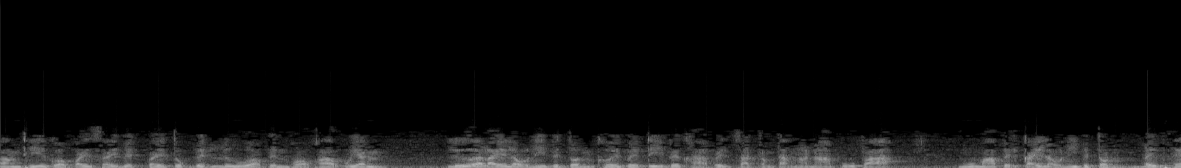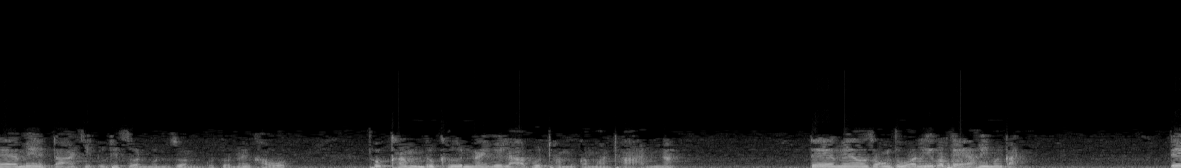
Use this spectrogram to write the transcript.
บางทีก็ไปใส่เบ็ดไปตกเบ็ดหรือว่าเป็นพ่อค้าเวียน หรืออะไรเหล่านี้เป็นต้นเคยไปตีไปขาไปสัตว์ต่างๆ นานาปูปลาหมูหมาเป็ดไก่เหล่านี้เป็นต้น ได้แผ่เมตตาจิตอุทิศส่วนบุญส่วนกุศลให้เขา ทุกค่ำทุกคืนในเวลาพุทธธรรมกรรมฐานนะ แต่แมวสองตัวนี้ก็แผ่ให้เหมือนกัน แต่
